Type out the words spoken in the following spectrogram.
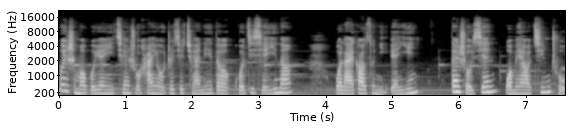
为什么不愿意签署含有这些权利的国际协议呢？我来告诉你原因。但首先，我们要清楚，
